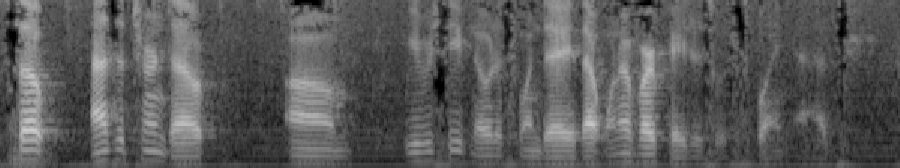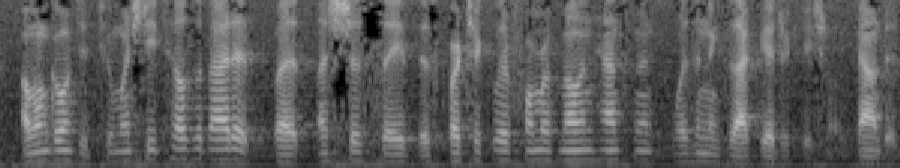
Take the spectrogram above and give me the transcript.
So, as it turned out, um, we received notice one day that one of our pages was displaying ads. I won't go into too much details about it, but let's just say this particular form of male enhancement wasn't exactly educationally founded.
